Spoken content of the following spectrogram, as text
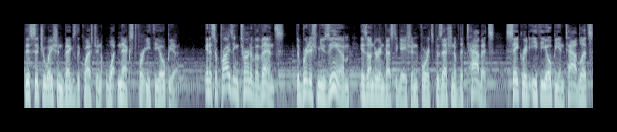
This situation begs the question, what next for Ethiopia? In a surprising turn of events, the British Museum is under investigation for its possession of the tablets, sacred Ethiopian tablets,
